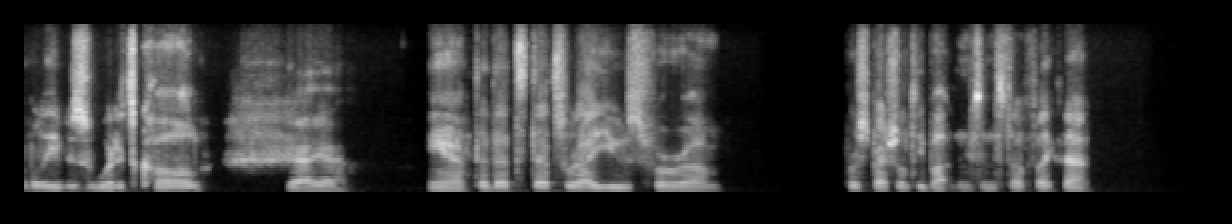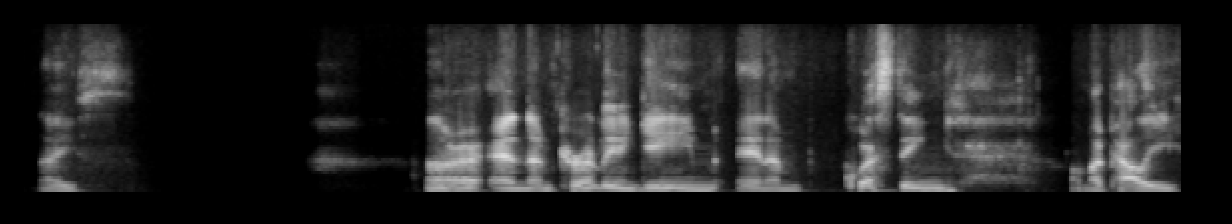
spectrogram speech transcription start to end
believe, is what it's called. Yeah, yeah. Yeah, that, that's that's what I use for um, for specialty buttons and stuff like that. Nice. All right, and I'm currently in game, and I'm questing on my pally.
